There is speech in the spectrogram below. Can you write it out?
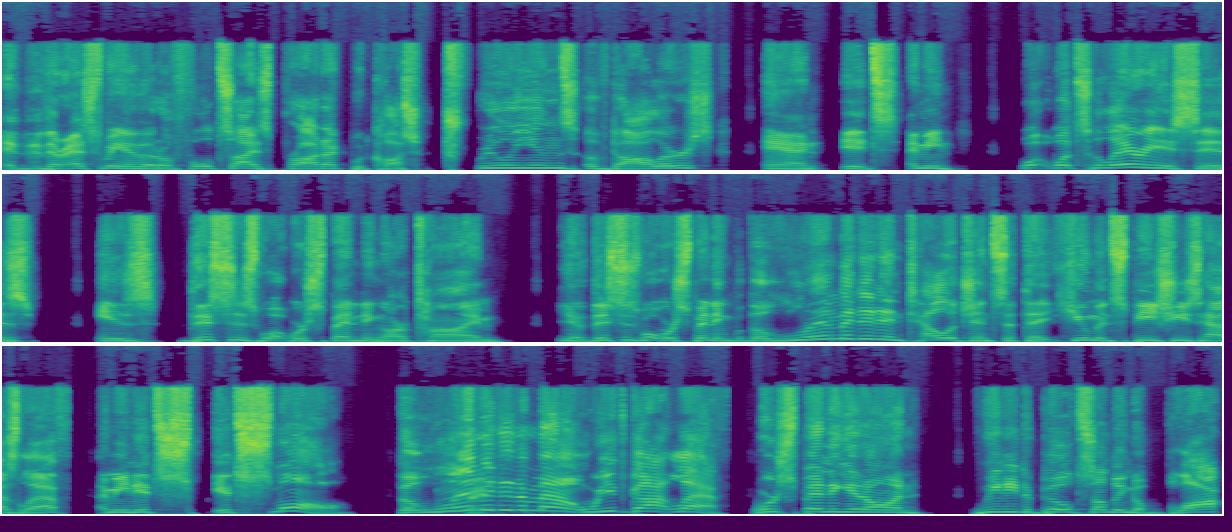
they're estimating that a full size product would cost trillions of dollars, and it's I mean, what what's hilarious is is this is what we're spending our time you know this is what we're spending the limited intelligence that the human species has left i mean it's it's small the limited right. amount we've got left we're spending it on we need to build something to block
